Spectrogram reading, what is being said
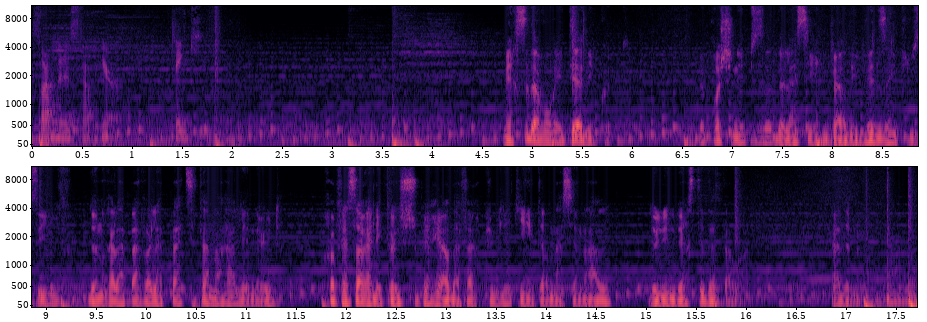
So I'm going to stop here. Thank you. Merci d'avoir été à l'écoute. Le prochain épisode de la série Vers des villes inclusives donnera la parole à Patty Tamara Leonard, professeure à l'École supérieure d'affaires publiques et internationales de l'Université d'Ottawa. À demain.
